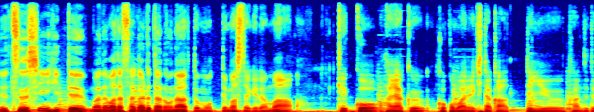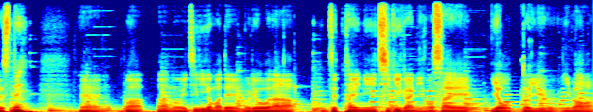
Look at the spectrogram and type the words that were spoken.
う通信費ってまだまだ下がるだろうなと思ってましたけどまあ結構早くここまで来たかっていう感じですね。えー、まあ、あの1ギガまで無料なら絶対に1ギガに抑えようという今は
